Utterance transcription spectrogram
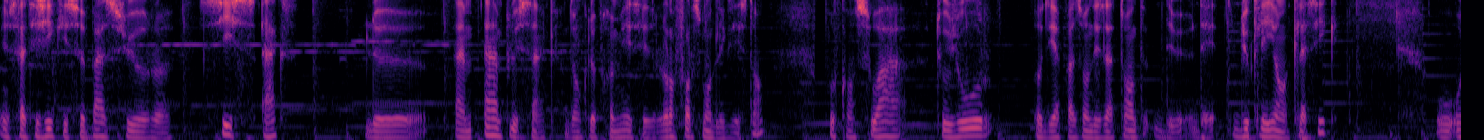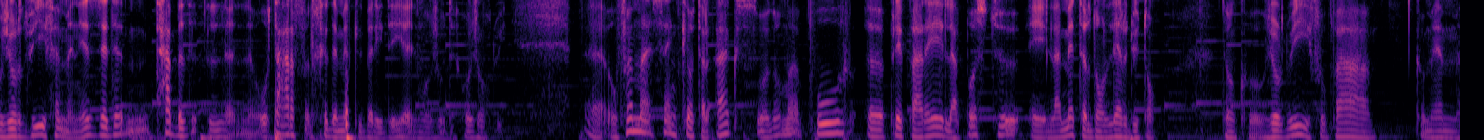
une stratégie qui se base sur six axes. Le 1 plus 5. Donc le premier, c'est le renforcement de l'existant pour qu'on soit toujours au diapason des attentes de, de, du client classique. وأوجوردي فما ناس زاد تحبذ وتعرف الخدمات البريدية الموجودة aujourd'hui. وفما 5 autres axes pour préparer la poste et la mettre dans l'air du temps. Donc aujourd'hui, il ne faut pas quand même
